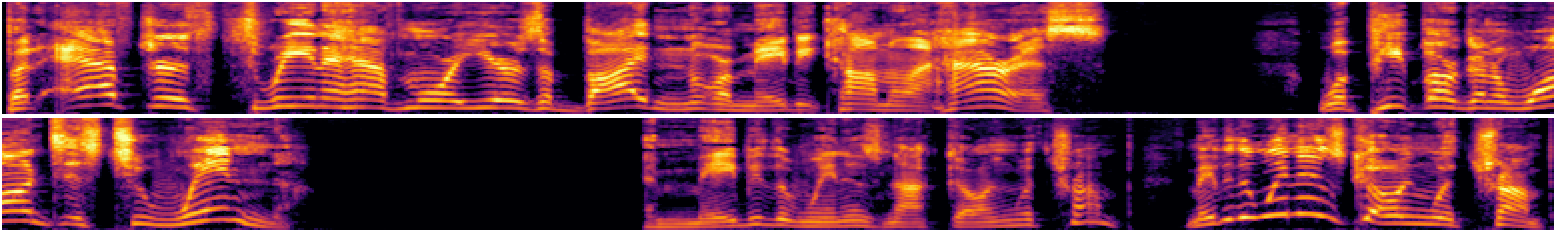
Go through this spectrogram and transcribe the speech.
But after three and a half more years of Biden, or maybe Kamala Harris, what people are going to want is to win. And maybe the win is not going with Trump. Maybe the win is going with Trump.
